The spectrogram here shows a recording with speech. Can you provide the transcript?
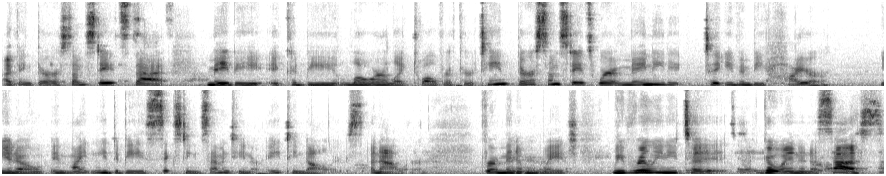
I think there are some states that maybe it could be lower, like 12 or 13. There are some states where it may need to even be higher. You know, it might need to be 16, 17, or $18 an hour for a minimum mm-hmm. wage. We really need to go in and assess,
